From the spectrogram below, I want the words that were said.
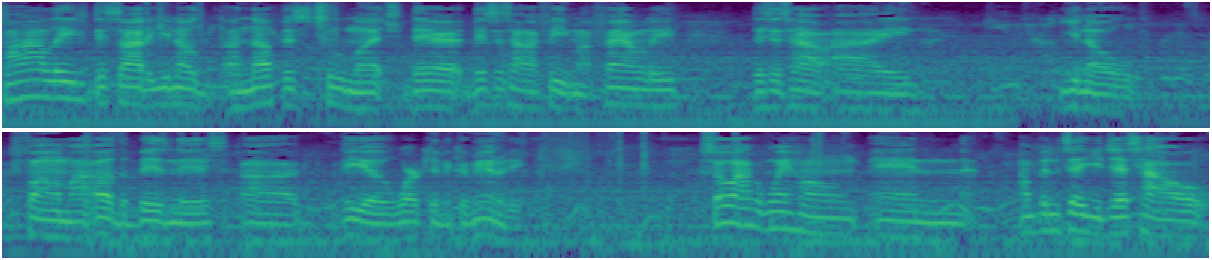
finally decided, you know, enough is too much. There, this is how I feed my family. This is how I, you know, fund my other business uh, via work in the community. So I went home and I'm going to tell you just how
